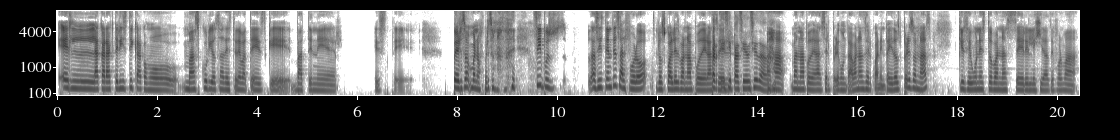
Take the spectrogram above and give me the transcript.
el- la característica como más curiosa de este debate es que va a tener este perso bueno, personas. sí, pues asistentes al foro, los cuales van a poder hacer Participación ciudadana. Ajá, van a poder hacer preguntas. Van a ser 42 personas que según esto van a ser elegidas de forma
